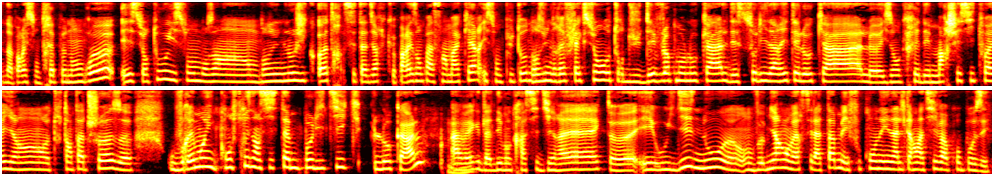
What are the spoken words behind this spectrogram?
d'abord ils sont très peu nombreux et surtout ils sont dans un dans une logique autre, c'est-à-dire que par exemple à Saint-Macaire ils sont plutôt dans une réflexion autour du développement local, des solidarités locales. Ils ont créé des marchés citoyens, tout un tas de choses où vraiment ils construisent un système politique local mmh. avec de la démocratie directe et où ils disent nous on veut bien renverser la table mais il faut qu'on ait une alternative à proposer.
